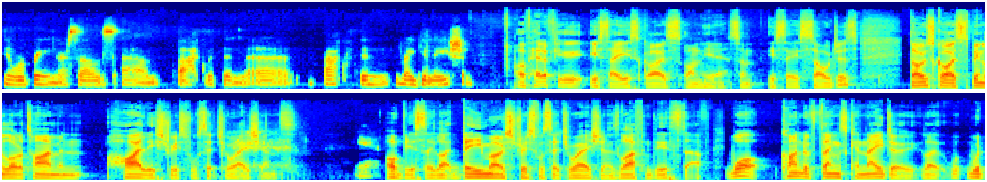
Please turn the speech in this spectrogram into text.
You know, we're bringing ourselves um, back within uh, back within regulation. I've had a few SAS guys on here, some SAS soldiers. Those guys spend a lot of time in highly stressful situations yeah. obviously like the most stressful situations, life and death stuff. What kind of things can they do? Like, w- would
